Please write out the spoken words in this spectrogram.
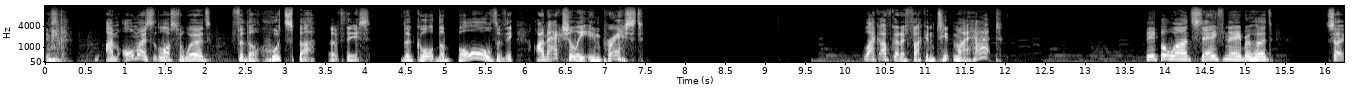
I'm almost at loss for words for the chutzpah of this, the gall, the balls of this. I'm actually impressed. Like I've got to fucking tip my hat. People want safe neighborhoods. So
